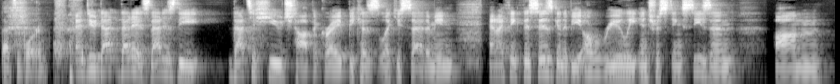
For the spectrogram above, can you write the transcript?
That's important. and dude, that that is that is the that's a huge topic, right? Because like you said, I mean, and I think this is going to be a really interesting season. Um,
